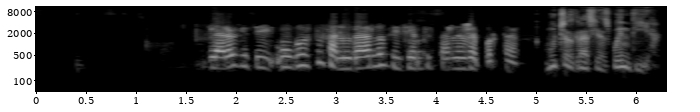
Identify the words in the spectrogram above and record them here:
Claro que sí, un gusto saludarlos y siempre estarles reportando. Muchas gracias, buen día.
